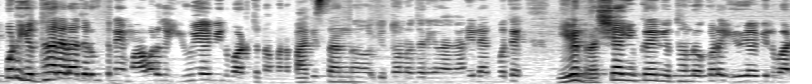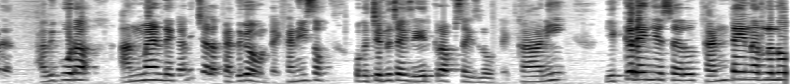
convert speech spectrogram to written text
ఇప్పుడు యుద్ధాలు ఎలా జరుగుతున్నాయి? మామూలుగా యూఏవీలు వాడుతున్నాం. మన పాకిస్తాన్ యుద్ధంలో జరిగినా కానీ లేకపోతే ఈవెన్ రష్యా యుక్రెయిన్ యుద్ధంలో కూడా యూఏవీలు వాడారు. అవి కూడా అన్మాన్డే కానీ చాలా పెద్దగా ఉంటాయి. కనీసం ఒక చిన్న సైజ్ ఎయిర్ క్రాఫ్ట్ సైజులో ఉంటాయి. కానీ ఇక్కడ ఏం చేశారు? కంటైనర్లలో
